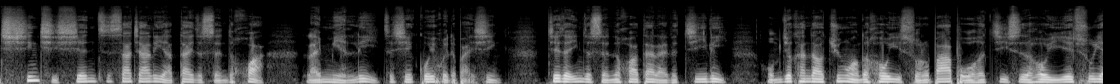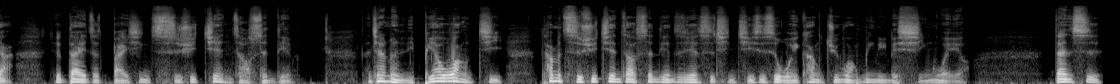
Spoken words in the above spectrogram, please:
兴起先知撒加利亚带着神的话来勉励这些归回的百姓。接着，因着神的话带来的激励，我们就看到君王的后裔所罗巴伯和祭司的后裔耶稣亚就带着百姓持续建造圣殿。家人们，你不要忘记，他们持续建造圣殿这件事情，其实是违抗君王命令的行为哦。但是，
